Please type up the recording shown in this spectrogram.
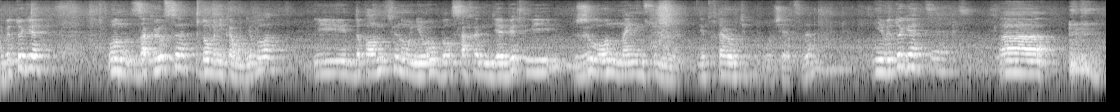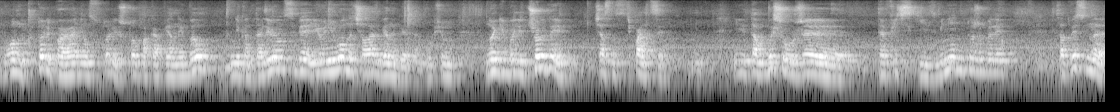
И в итоге он закрылся, дома никого не было, и дополнительно у него был сахарный диабет, и жил он на инсулине. Это второй тип получается, да? И в итоге э, он то ли поранился, то ли что, пока пьяный был, не контролировал себя, и у него началась гангрена. В общем, ноги были черные, в частности пальцы. И там выше уже трофические изменения тоже были. Соответственно,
